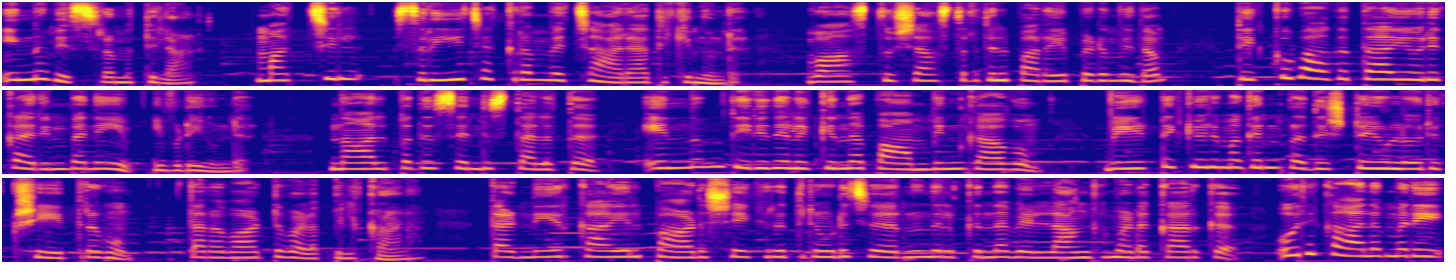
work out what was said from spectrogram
ഇന്ന് വിശ്രമത്തിലാണ്. മച്ചിൽ ശ്രീചക്രം വെച്ച് ആരാധിക്കുന്നുണ്ട്. വാസ്തുശാസ്ത്രത്തിൽ പറയപ്പെടും വിധം തെക്കുഭാഗത്തായി ഒരു കരിമ്പനയും ഇവിടെയുണ്ട്. നാൽപ്പത് സെന്റ് സ്ഥലത്ത് എന്നും തിരിതെളിക്കുന്ന പാമ്പിൻകാവും വേട്ടയ്ക്കൊരു മകൻ പ്രതിഷ്ഠയുള്ള ഒരു ക്ഷേത്രവും തറവാട്ട് വളപ്പിൽ കാണാം. തണ്ണീർക്കായൽ പാടശേഖരത്തിനോട് ചേർന്ന് നിൽക്കുന്ന വെള്ളാങ്കമടക്കാർക്ക് ഒരു കാലം വരെ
